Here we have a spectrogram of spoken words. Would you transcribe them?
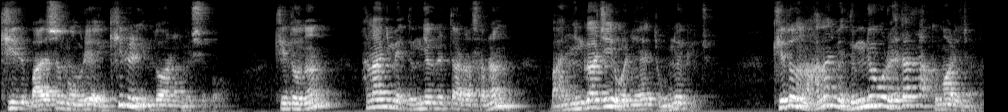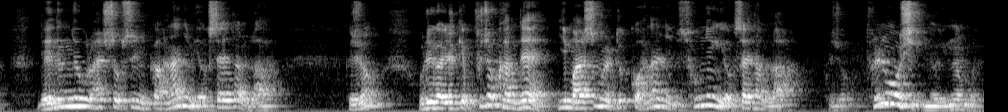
기, 말씀은 우리의 길을 인도하는 것이고, 기도는 하나님의 능력을 따라서는 만 가지 원인의 동력이죠. 기도는 하나님의 능력으로 해달라 그 말이잖아. 내 능력으로 할 수 없으니까 하나님 역사해달라. 그죠? 우리가 이렇게 부족한데 이 말씀을 듣고 하나님 성령이 역사해달라. 그죠? 틀림없이 있는, 거예요.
